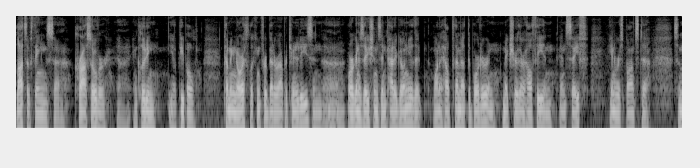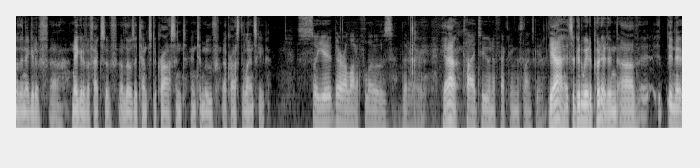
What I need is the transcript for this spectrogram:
lots of things uh, cross over, uh, including you know people coming north looking for better opportunities and uh, mm-hmm. organizations in Patagonia that want to help them at the border and make sure they're healthy and, and safe in response to some of the negative uh, negative effects of, of those attempts to cross and, and to move across the landscape. So you, there are a lot of flows that are yeah tied to and affecting this landscape. Yeah, it's a good way to put it. And uh, in a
